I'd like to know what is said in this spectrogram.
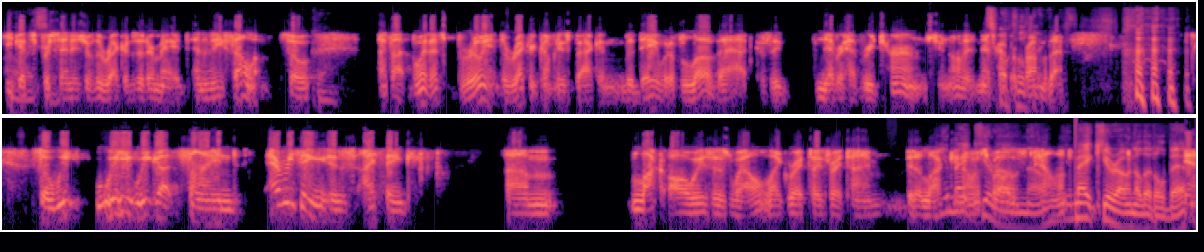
He Oh, gets a percentage of the records that are made, and then they sell them. So Okay. I thought, boy, that's brilliant. The record companies back in the day would have loved that because they never have returns. You know, they'd never have a problem with that. So we we we got signed. Everything is, I think, um, luck always as well. Like right place, right time. Bit of luck, you you, know, make as your well own as though. talent. You make your own a little bit. Yeah,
